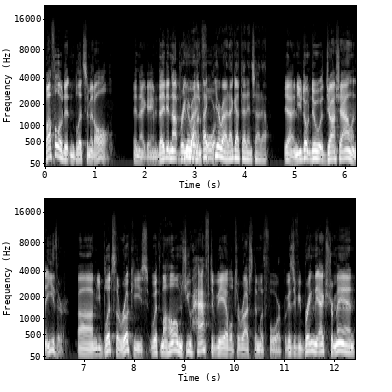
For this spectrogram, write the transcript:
Buffalo didn't blitz him at all in that game. They did not bring you're more right. than I- four. you're right. I got that inside out. Yeah, and you don't do it with Josh Allen either. Um, you blitz the rookies with Mahomes. You have to be able to rush them with four because if you bring the extra man,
